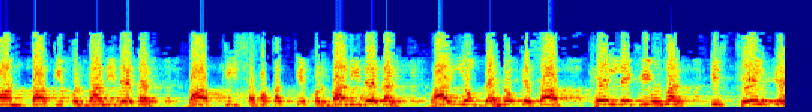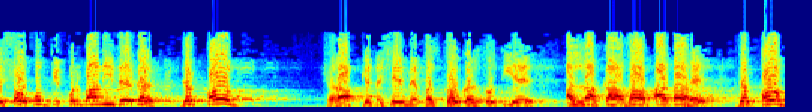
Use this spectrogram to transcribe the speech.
مانتا کی قربانی دے کر، باپ کی شفقت کی قربانی دے کر، بھائیوں، بہنوں کے ساتھ کھیلنے کی عمر، اس کھیل کے شوقوں کی قربانی دے کر، جب قوم شراب کے نشے میں مست ہو کر سوتی ہے اللہ کا عذاب آتا ہے جب قوم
